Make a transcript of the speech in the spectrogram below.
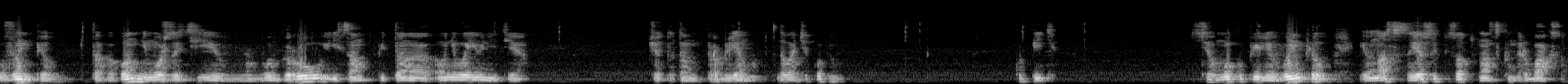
вымпел так как он не может зайти в, игру и сам купить, а у него Unity что-то там проблема. Давайте купим. Купить. Все, мы купили вымпел, и у нас остается 515 контрабаксов.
